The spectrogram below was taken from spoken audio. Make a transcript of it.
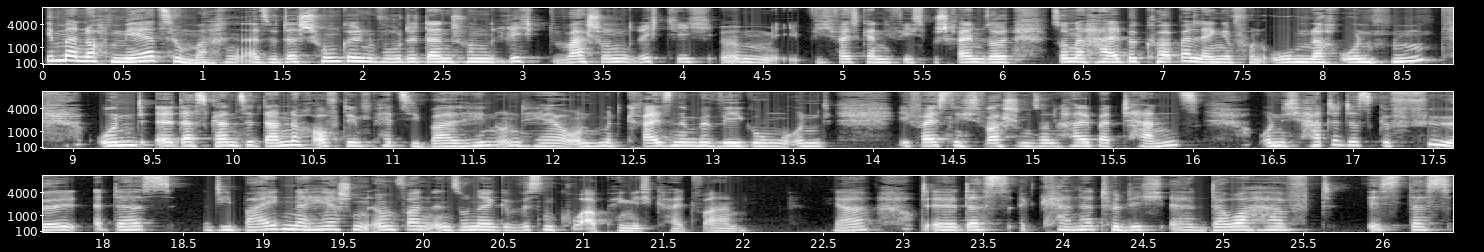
immer noch mehr zu machen. Also das Schunkeln wurde dann schon richtig, war schon richtig, ähm, ich weiß gar nicht, wie ich es beschreiben soll, so eine halbe Körperlänge von oben nach unten. Und äh, das Ganze dann noch auf dem Petsyball hin und her und mit kreisenden Bewegungen und ich weiß nicht, es war schon so ein halber Tanz. Und ich hatte das Gefühl, dass die beiden nachher schon irgendwann in so einer gewissen Co-Abhängigkeit waren. Ja, und, äh, das kann natürlich äh, dauerhaft ist das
